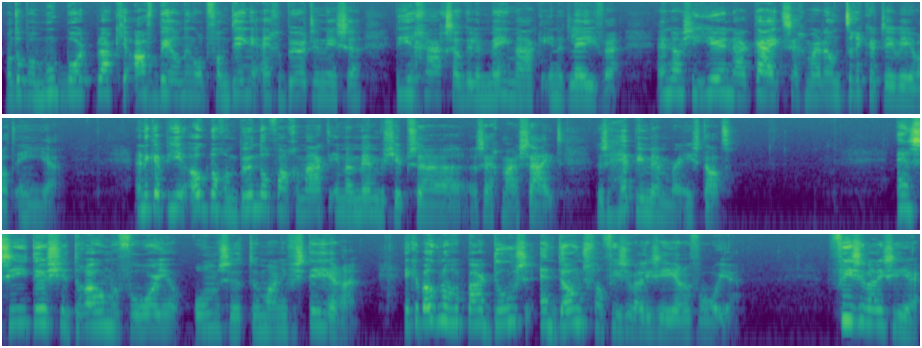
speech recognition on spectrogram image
Want op een moodboard plak je afbeeldingen op van dingen en gebeurtenissen die je graag zou willen meemaken in het leven. En als je hier naar kijkt, zeg maar, dan triggert er weer wat in je. En ik heb hier ook nog een bundel van gemaakt in mijn memberships, uh, zeg maar, site. Dus Happy Member is dat. En zie dus je dromen voor je om ze te manifesteren. Ik heb ook nog een paar do's en don'ts van visualiseren voor je. Visualiseer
